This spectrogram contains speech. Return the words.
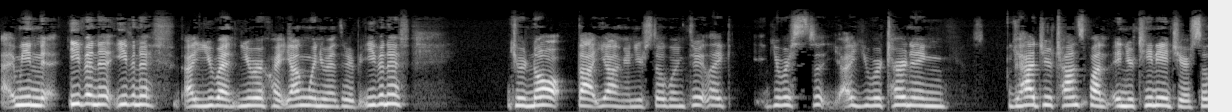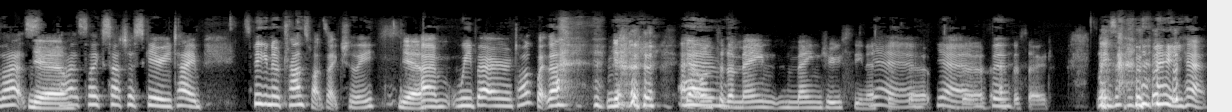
I mean even even if uh, you went you were quite young when you went through it, but even if you're not that young and you're still going through it, like you were st- uh, you were turning you had your transplant in your teenage years, so that's Yeah. that's like such a scary time. Speaking of transplants, actually, yeah, um, we better talk about that. yeah. Get on to um, the main main juiciness yeah, of the, yeah, the the- episode. exactly yeah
